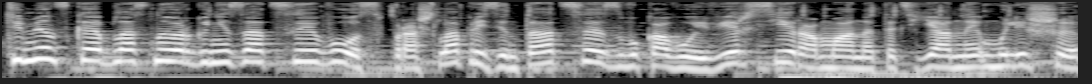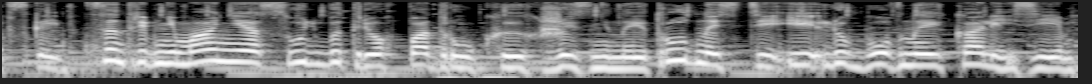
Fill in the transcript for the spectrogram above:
Тюменской областной организации ВОЗ прошла презентация звуковой версии романа Татьяны Малишевской. В центре внимания судьбы трех подруг, их жизненные трудности и любовные коллизии.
